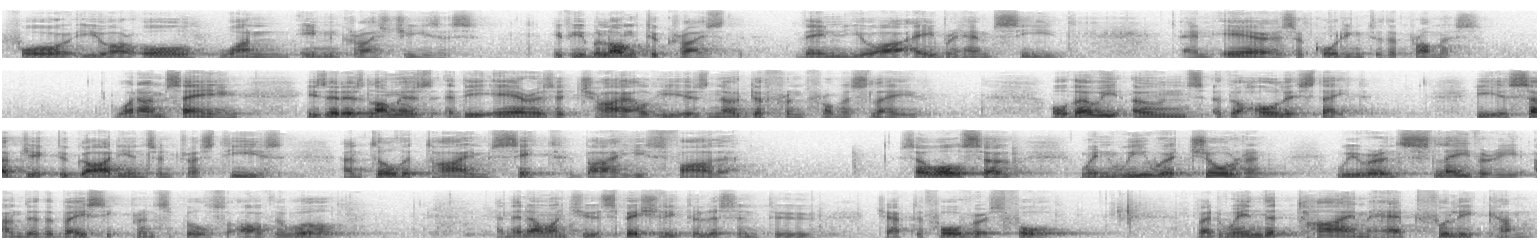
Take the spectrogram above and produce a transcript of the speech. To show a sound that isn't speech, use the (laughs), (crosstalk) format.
for you are all one in Christ Jesus. If you belong to Christ, then you are Abraham's seed and heirs according to the promise. What I'm saying is that as long as the heir is a child, he is no different from a slave. Although he owns the whole estate, he is subject to guardians and trustees until the time set by his father. So also, when we were children, we were in slavery under the basic principles of the world. And then I want you especially to listen to chapter 4, verse 4. But when the time had fully come,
